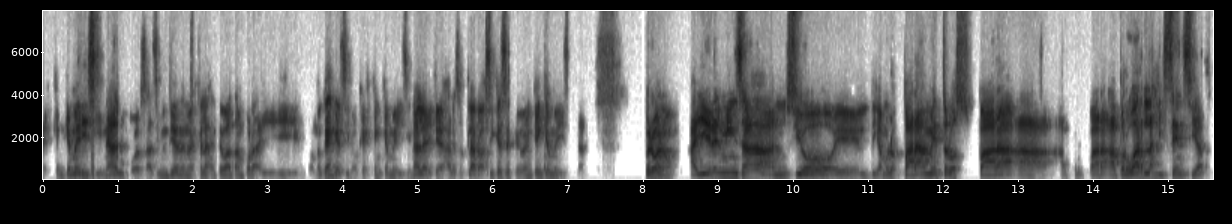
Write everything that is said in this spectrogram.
es kenke medicinal, pues, así me entienden, no es que la gente va tan por ahí cuando kenke, sino que es kenke medicinal, hay que dejar eso claro, así que se quedó en kenke medicinal. Pero bueno, ayer el MINSA anunció, digamos, los parámetros para, para aprobar las licencias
